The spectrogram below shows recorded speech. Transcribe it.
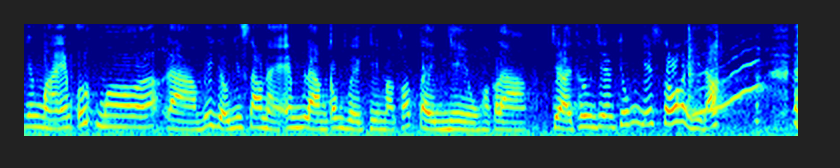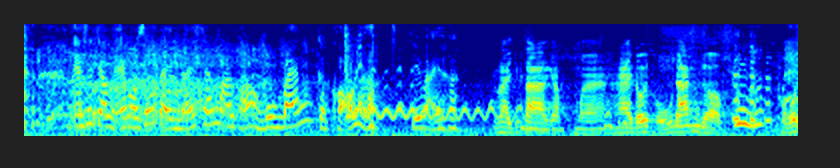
nhưng mà em ước mơ á là ví dụ như sau này em làm công việc gì mà có tiền nhiều hoặc là trời thương cho em trúng vé số hay gì đó em sẽ cho mẹ một số tiền để sáng mai khỏi còn buôn bán cực khổ nữa. Chỉ vậy thôi. Hôm nay chúng ta gặp mà hai đối thủ đáng gờm. Không có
